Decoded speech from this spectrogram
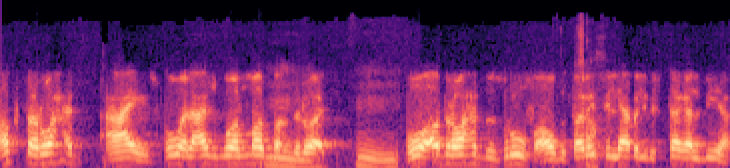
أكتر واحد عايش هو اللي عايش جوه المطبخ دلوقتي. هو أدرى واحد بظروفه أو بطريقة اللعب اللي بيشتغل بيها.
